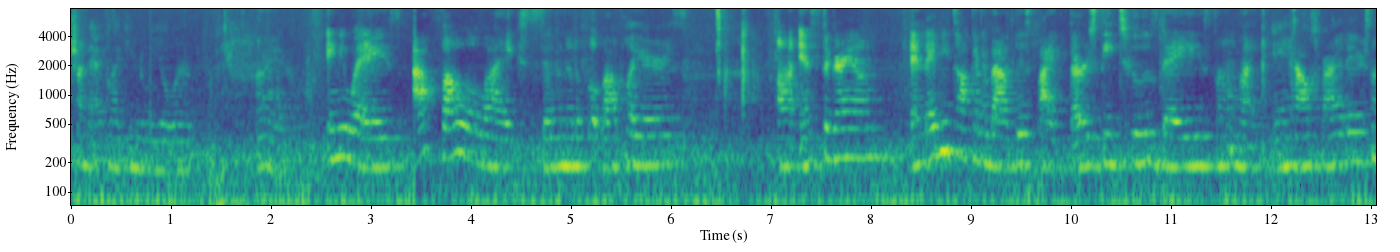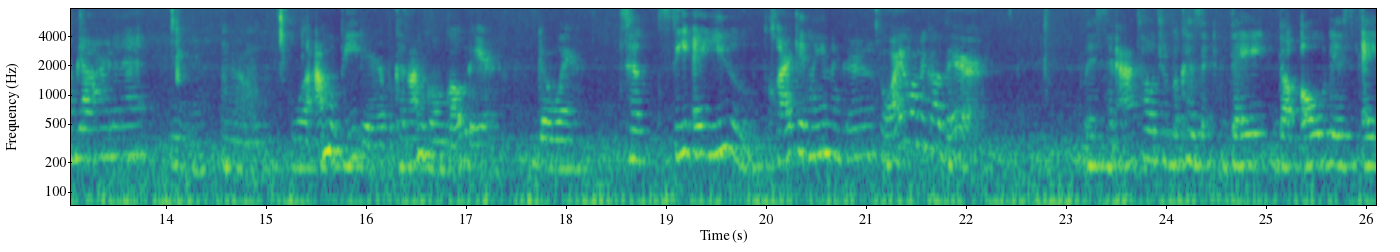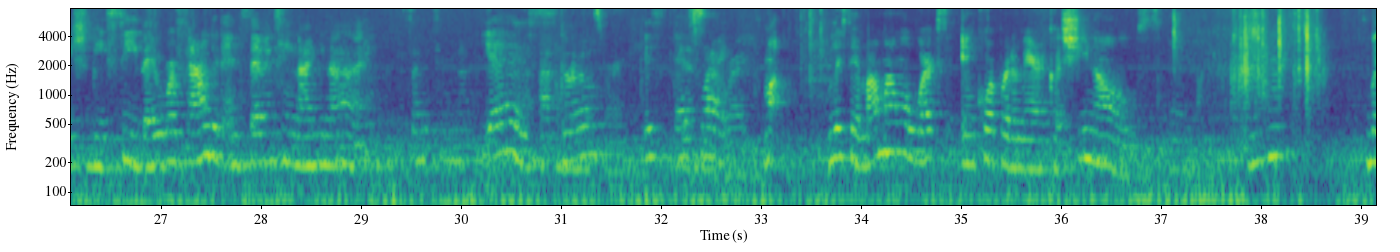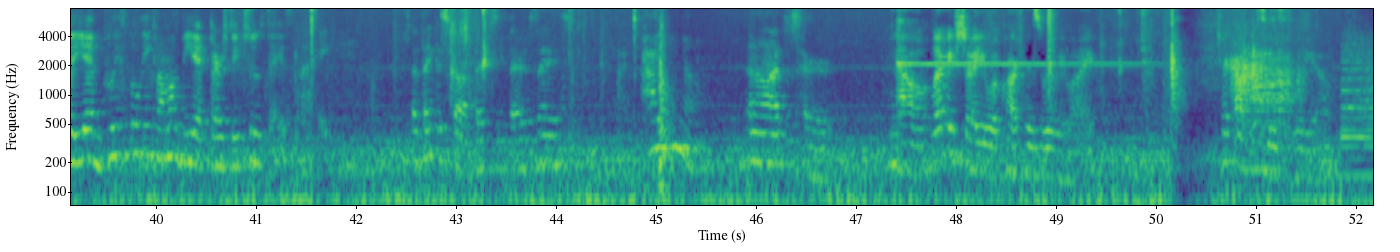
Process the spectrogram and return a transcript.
Trying to act like you knew your work. I am. Anyways, I follow like seven of the football players on Instagram, and they be talking about this like Thirsty Tuesdays, something like In-House Friday or something. Y'all heard of that? Mm-hmm. Well, I'm gonna be there because I'm gonna go there Go where? to CAU, Clark Atlanta, girl. Why you want to go there? Listen, I told you because they the oldest HBC. They were founded in 1799. 17. Yes, I girl. that's right. It's that's, That's right. right. My, listen, my mama works in corporate America. She knows. hmm But yeah, please believe I'm gonna be at Thirsty Tuesdays. Like, I think it's called Thirsty Thursdays. how do you know? Oh, I just heard. No, let me show you what Clark is really like. Check out this music video.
